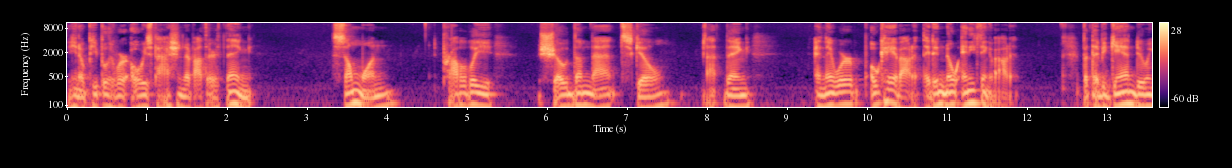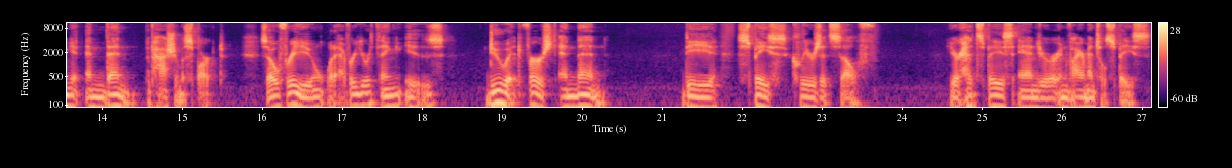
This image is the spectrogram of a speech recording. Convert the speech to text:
you know, people who were always passionate about their thing, someone probably showed them that skill, that thing, and they were okay about it. They didn't know anything about it, but they began doing it, and then the passion was sparked. So for you, whatever your thing is, do it first, and then the space clears itself. Your headspace and your environmental space.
